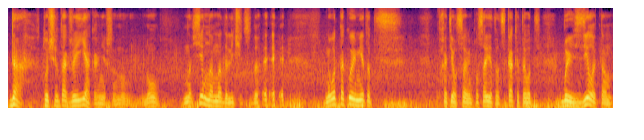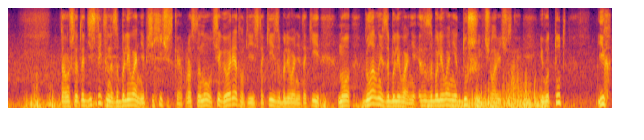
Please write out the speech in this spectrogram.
Да, точно так же и я, конечно. Ну, ну на всем нам надо лечиться, да. Но вот такой метод хотел с вами посоветоваться, как это вот бы сделать нам Потому что это действительно заболевание психическое. Просто, ну, все говорят, вот есть такие заболевания, такие. Но главное заболевание – это заболевание души человеческой. И вот тут их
